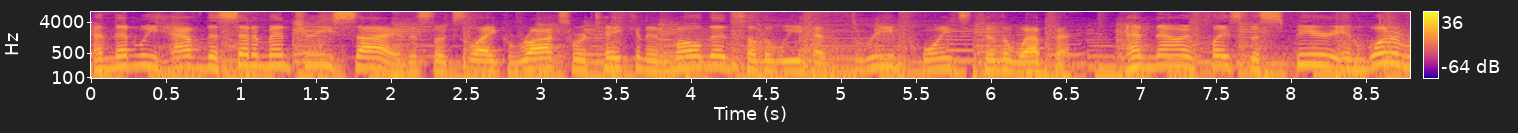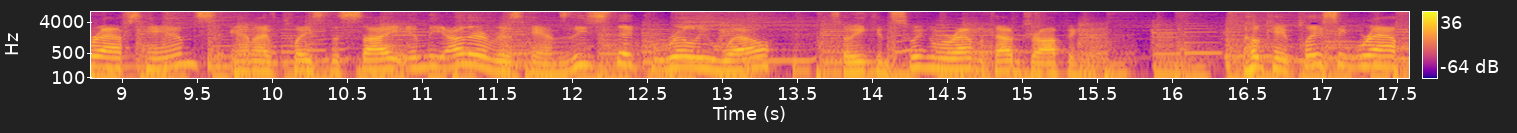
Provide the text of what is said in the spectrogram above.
And then we have the sedimentary sai. This looks like rocks were taken and molded so that we had three points to the weapon. And now I've placed the spear in one of Raph's hands, and I've placed the sai in the other of his hands. These stick really well, so he can swing them around without dropping them. Okay, placing Raph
